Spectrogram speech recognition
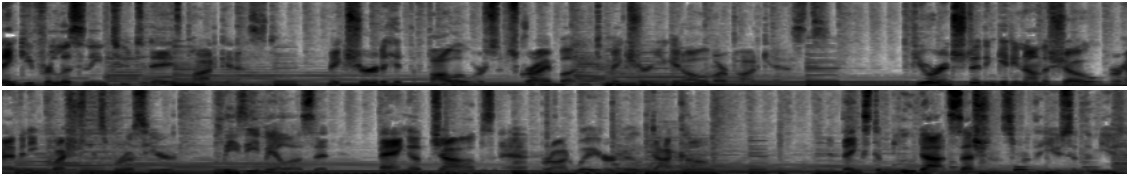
Thank you for listening to today's podcast. Make sure to hit the follow or subscribe button to make sure you get all of our podcasts. If you are interested in getting on the show or have any questions for us here, please email us at bangupjobs at broadwayergo.com. And thanks to Blue Dot Sessions for the use of the music,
